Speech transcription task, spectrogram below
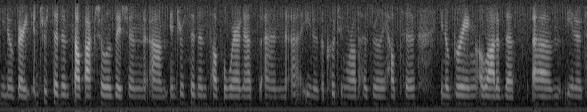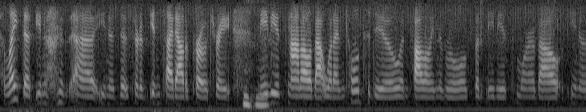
you know, very interested in self-actualization, um, interested in self-awareness, and uh, you know, the coaching world has really helped to, you know, bring a lot of this, um, you know, to light. That you know, uh, you know, the sort of inside-out approach, right? Mm-hmm. Maybe it's not all about what I'm told to do and following the rules, but maybe it's more about, you know,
